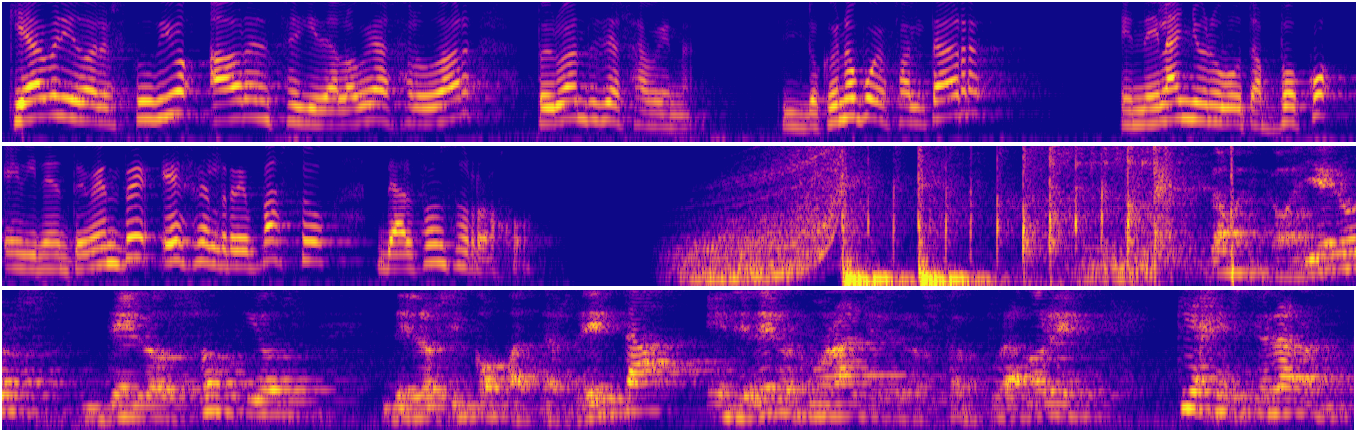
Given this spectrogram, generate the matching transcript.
que ha venido al estudio. Ahora enseguida lo voy a saludar, pero antes ya saben, lo que no puede faltar, en el año nuevo tampoco, evidentemente, es el repaso de Alfonso Rojo. Damas y caballeros, de los socios de los psicópatas de ETA, herederos morales de los torturadores que gestionaron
